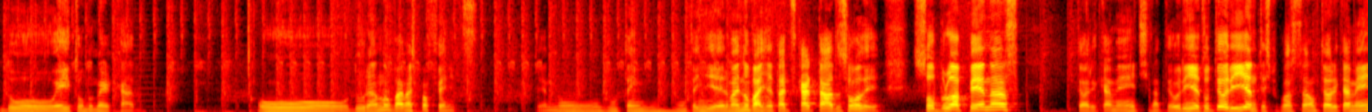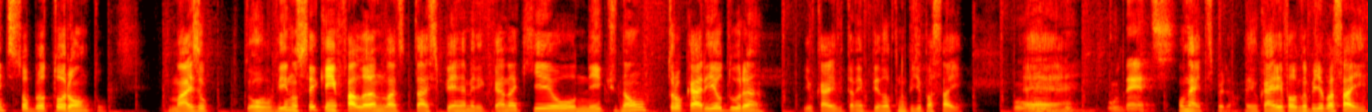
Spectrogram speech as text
do Eiton do mercado, o Duran não vai mais para o Fênix. Ele não, não, tem, não tem dinheiro, mas não vai, já está descartado o seu rolê. Sobrou apenas, teoricamente, na teoria, tudo teoria, não tem especulação, teoricamente, sobrou Toronto. Mas eu ouvi não sei quem falando lá da SPN americana que o Knicks não trocaria o Duran. E o Kyrie também falou que não pediu pra sair. O, É. o, Nets. O Nets, perdão. E o Kyrie falou que não pediu pra sair.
